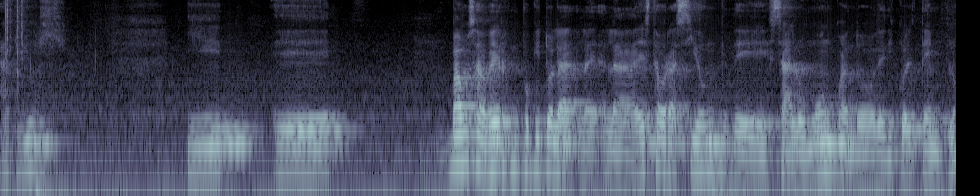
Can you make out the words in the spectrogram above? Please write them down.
a Dios. Y eh, vamos a ver un poquito esta oración de Salomón cuando dedicó el templo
